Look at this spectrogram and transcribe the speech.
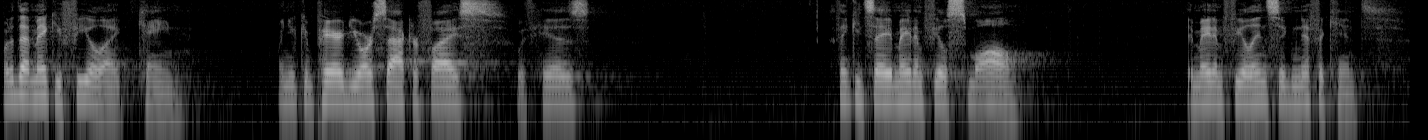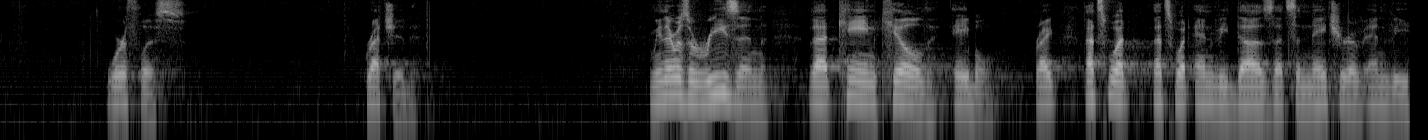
What did that make you feel like, Cain, when you compared your sacrifice with his? I think he'd say it made him feel small. It made him feel insignificant, worthless wretched. I mean, there was a reason that Cain killed Abel, right? That's what, that's what envy does. That's the nature of envy.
